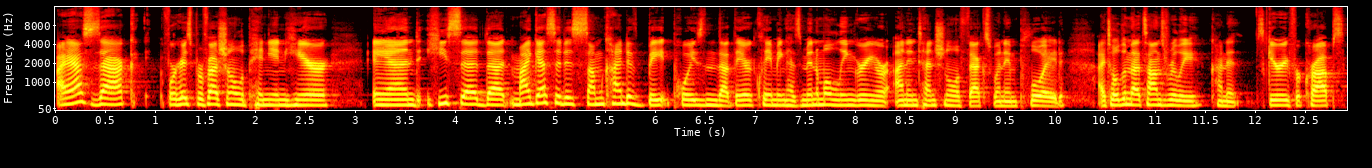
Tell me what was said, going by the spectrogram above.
I asked Zach for his professional opinion here and he said that my guess it is some kind of bait poison that they are claiming has minimal lingering or unintentional effects when employed. I told him that sounds really kind of scary for crops.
